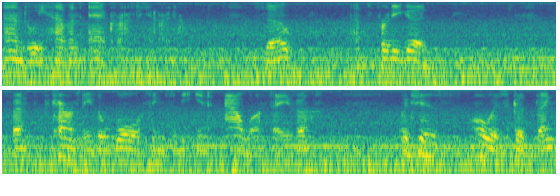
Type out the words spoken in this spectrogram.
and we have an aircraft carrier. So, that's pretty good. So, currently the war seems to be in our favour, which is always a good thing.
